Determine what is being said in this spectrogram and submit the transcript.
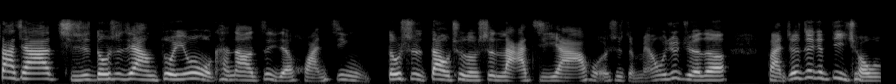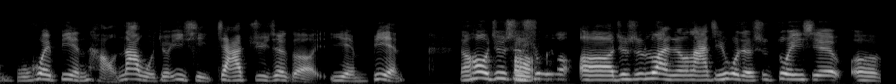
大家其实都是这样做，因为我看到自己的环境都是到处都是垃圾啊，或者是怎么样，我就觉得反正这个地球不会变好，那我就一起加剧这个演变。然后就是说，呃，就是乱扔垃圾，或者是做一些呃，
